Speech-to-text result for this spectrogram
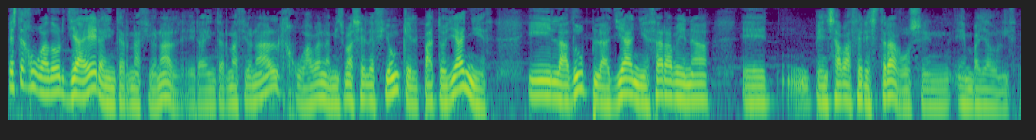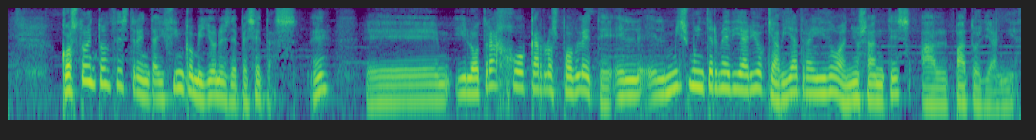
Este jugador ya era internacional, era internacional, jugaba en la misma selección que el Pato Yáñez, y la dupla Yáñez-Aravena eh, pensaba hacer estragos en, en Valladolid. Costó entonces 35 millones de pesetas. ¿eh? Eh, y lo trajo Carlos Poblete, el, mismo intermediario que había traído años antes al Pato Yáñez.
